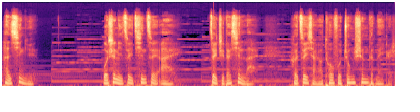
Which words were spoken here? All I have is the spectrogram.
很幸运，我是你最亲、最爱、最值得信赖和最想要托付终生的那个人。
